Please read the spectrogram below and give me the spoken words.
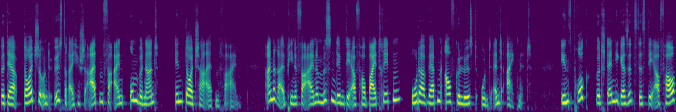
wird der Deutsche und Österreichische Alpenverein umbenannt in Deutscher Alpenverein. Andere alpine Vereine müssen dem DRV beitreten oder werden aufgelöst und enteignet. Innsbruck wird ständiger Sitz des DAV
